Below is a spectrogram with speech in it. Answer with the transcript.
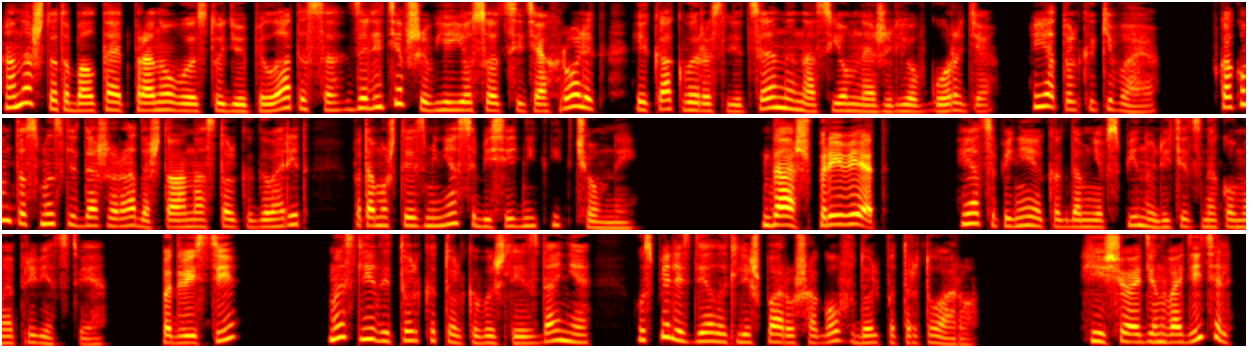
Она что-то болтает про новую студию Пилатеса, залетевший в ее соцсетях ролик и как выросли цены на съемное жилье в городе. Я только киваю. В каком-то смысле даже рада, что она столько говорит, потому что из меня собеседник никчемный. «Даш, привет!» Я цепенею, когда мне в спину летит знакомое приветствие. Подвести? Мы с Лидой только-только вышли из здания, успели сделать лишь пару шагов вдоль по тротуару. Еще один водитель?» —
